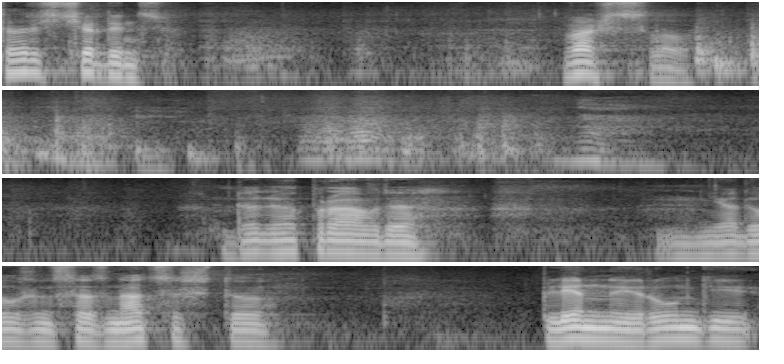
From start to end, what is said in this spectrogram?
Товарищ Чердынцев, ваше слово. Да-да, правда. Я должен сознаться, что пленный Рунги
